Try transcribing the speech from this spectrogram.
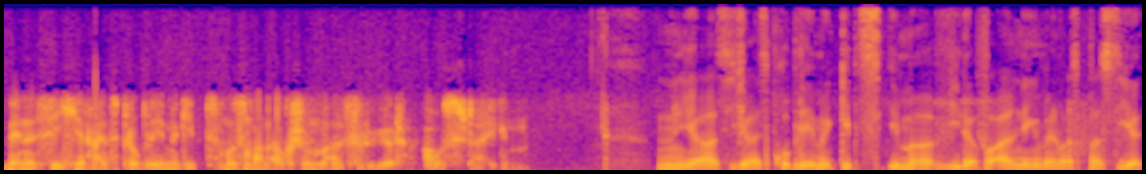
wenn es Sicherheitsprobleme gibt, muss man auch schon mal früher aussteigen. Ja, Sicherheitsprobleme gibt es immer wieder, vor allen Dingen, wenn was passiert,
